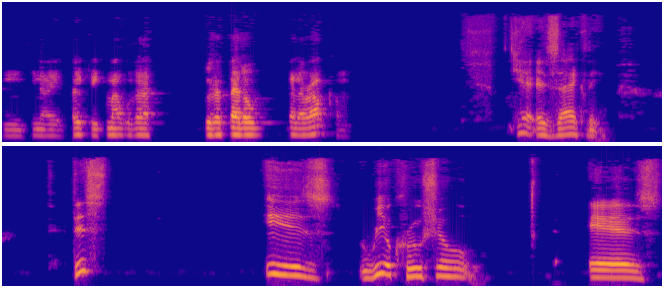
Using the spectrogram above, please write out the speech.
and you know, hopefully come out with a with a better better outcome. Yeah, exactly. This is real crucial as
